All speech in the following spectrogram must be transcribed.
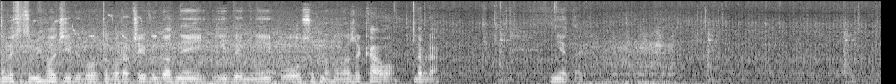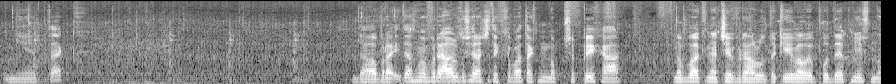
No wiecie co mi chodzi, by było to było raczej wygodniej i by mniej osób na to narzekało. Dobra. Nie tak. Nie tak. Dobra, i teraz no w realu to się raczej tak chyba tak no przepycha. No bo jak inaczej w realu takie wały podepniesz, no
